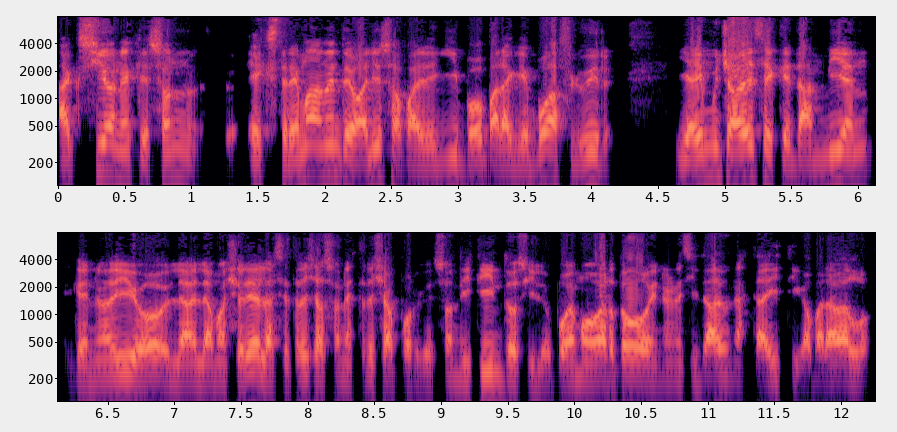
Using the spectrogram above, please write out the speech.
acciones que son extremadamente valiosas para el equipo para que pueda fluir. Y hay muchas veces que también, que no digo, la, mayoría de las estrellas son estrellas porque son distintos y lo podemos ver todo y no necesitas de una estadística para verlo.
